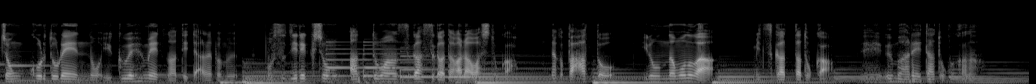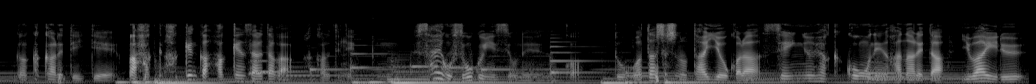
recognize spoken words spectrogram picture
ジョン・コルトレーンの行方不明となっていたアルバム、ボス・ディレクション・アット・ワンスが姿を現しとか、なんかバーッといろんなものが見つかったとか、えー、生まれたとかかな、が書かれていて、まあ、発見か、発見されたが書かれてて、うん、最後すごくいいんですよね、なんか。私たちの太陽から1400光年離れた、いわゆる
